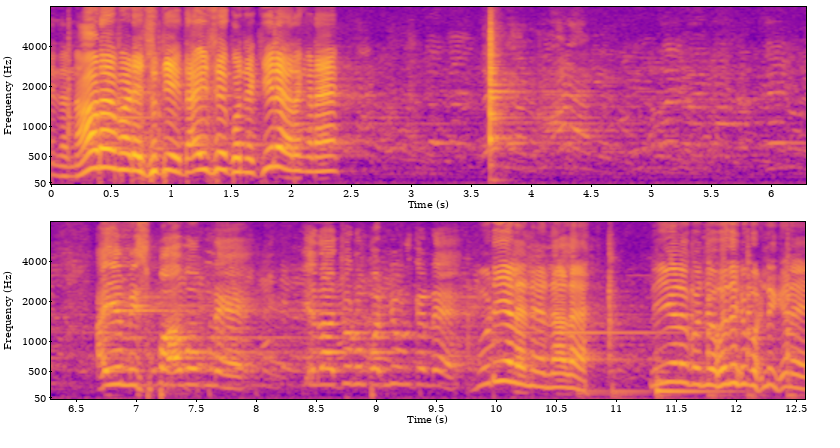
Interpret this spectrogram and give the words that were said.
இந்த நாடக மேடையை சுத்தி தயவு செய்து கொஞ்சம் கீழே இறங்குண்ணே. ஐயா மிஸ் பாவம்னே ஏதாச்சும் ஒன்று பண்ணி கொடுக்கண்ணே முடியலண்ணே என்னால. நீங்களும் கொஞ்சம் உதவி பண்ணுங்கண்ணே.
